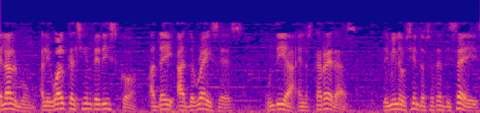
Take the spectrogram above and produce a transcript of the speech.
El álbum, al igual que el siguiente disco, A Day at the Races, Un día en las carreras, de 1976,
